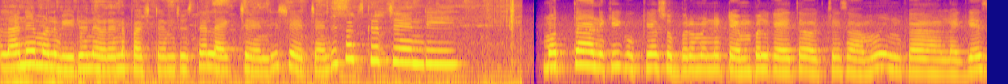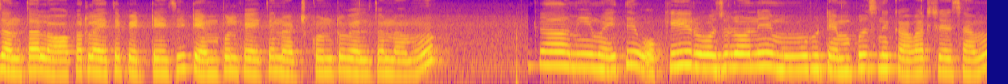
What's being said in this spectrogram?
అలానే మన వీడియోని ఎవరైనా ఫస్ట్ టైం చూస్తే లైక్ చేయండి షేర్ చేయండి సబ్స్క్రైబ్ చేయండి. మొత్తానికి కుక్కే శుభ్రమైన టెంపుల్కి అయితే వచ్చేసాము. ఇంకా లగేజ్ అంతా లాకర్లో అయితే పెట్టేసి టెంపుల్కి అయితే నడుచుకుంటూ వెళ్తున్నాము. ఇంకా మేమైతే ఒకే రోజులోనే మూడు టెంపుల్స్ని కవర్ చేసాము.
